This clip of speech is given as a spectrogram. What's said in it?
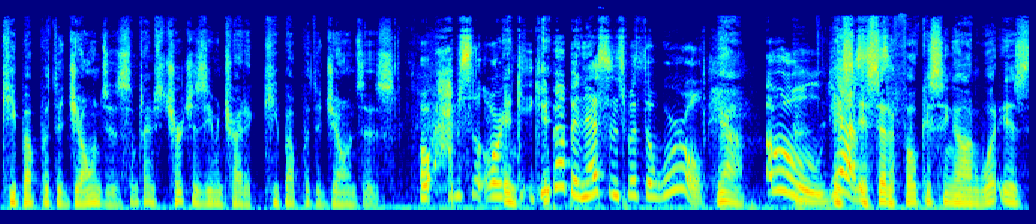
keep up with the Joneses. Sometimes churches even try to keep up with the Joneses. Oh, absolutely. Or And keep it- up in essence with the world. Yeah. Oh, yes. Instead of focusing on what is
